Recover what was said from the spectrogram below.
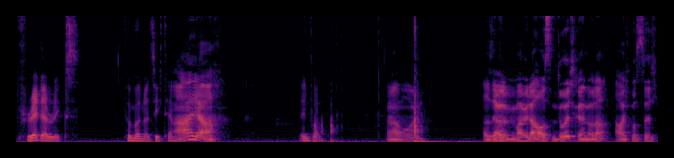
Fredericks. 95 Tempo. Ah ja. Info. Ja, moin. Also der wird mal wieder außen durchrennen, oder? Aber ich muss dich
